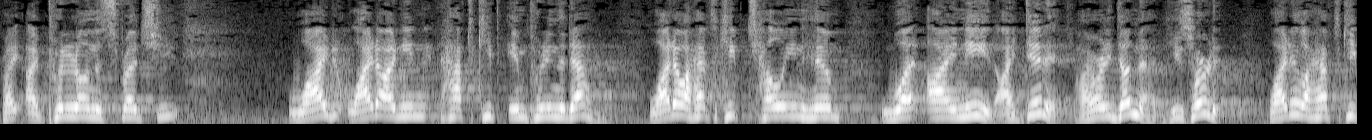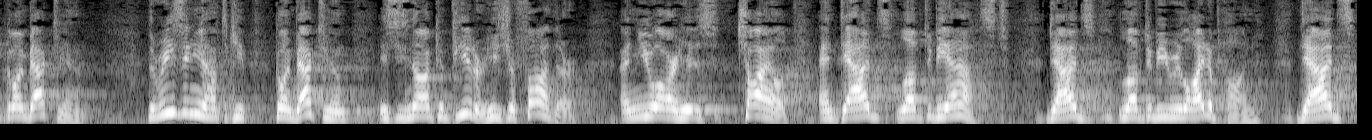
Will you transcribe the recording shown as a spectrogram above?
right? I put it on the spreadsheet. Why do, why do I need, have to keep inputting the data? Why do I have to keep telling him what I need? I did it. I already done that. He's heard it. Why do I have to keep going back to him? The reason you have to keep going back to him is he's not a computer. He's your father and you are his child and dads love to be asked. Dads love to be relied upon. Dads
